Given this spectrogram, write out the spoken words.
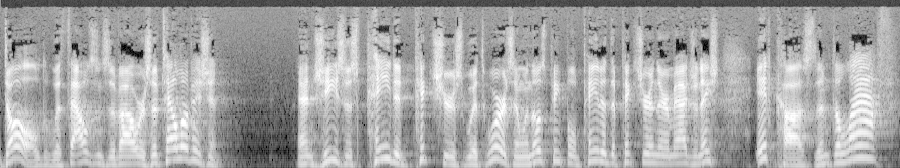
dulled with thousands of hours of television. And Jesus painted pictures with words. And when those people painted the picture in their imagination, it caused them to laugh.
